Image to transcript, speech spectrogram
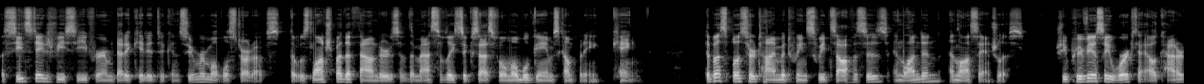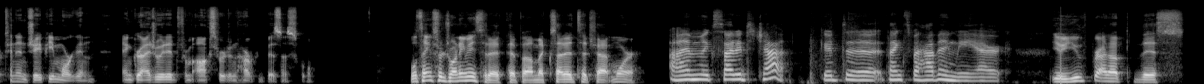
a seed stage VC firm dedicated to consumer mobile startups that was launched by the founders of the massively successful mobile games company King. Pippa splits her time between Sweet's offices in London and Los Angeles. She previously worked at L Catterton and JP Morgan and graduated from Oxford and Harvard Business School. Well, thanks for joining me today, Pippa. I'm excited to chat more. I'm excited to chat. Good to thanks for having me, Eric. You you've brought up this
